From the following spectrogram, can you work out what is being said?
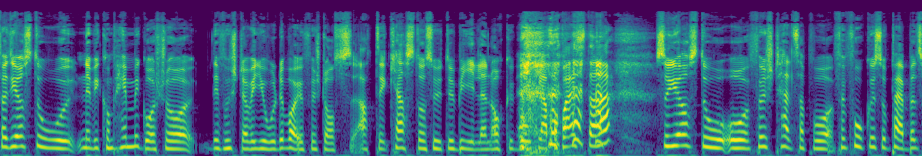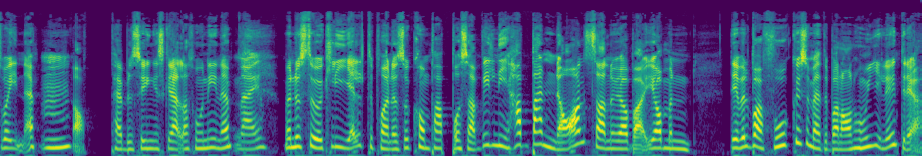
För att jag stod, när vi kom hem igår så det första vi gjorde var ju förstås att kasta oss ut ur bilen och gå och klappa på hästarna. Så jag stod och först hälsade på, för Fokus och Pebbles var inne. Mm. Ja, Pebbles är ju ingen skräll att hon är inne. Nej. Men då stod jag och kliade lite på henne så kom pappa och sa vill ni ha banan? sa han och jag bara ja men det är väl bara Fokus som äter banan, hon gillar ju inte det.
